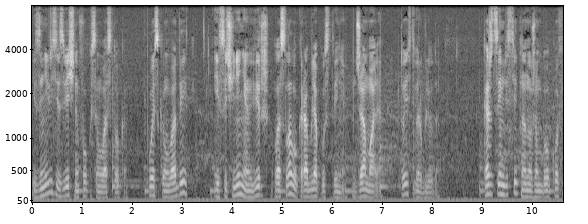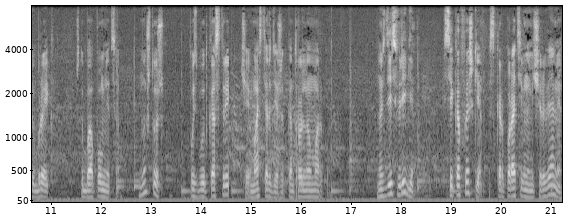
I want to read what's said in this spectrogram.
и занялись извечным фокусом Востока, поиском воды и сочинением вирш во славу корабля пустыни Джамаля, то есть верблюда. Кажется, им действительно нужен был кофе-брейк, чтобы опомниться. Ну что ж, пусть будут костры, чай мастер держит контрольную марку. Но здесь, в Риге, все кафешки с корпоративными червями,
